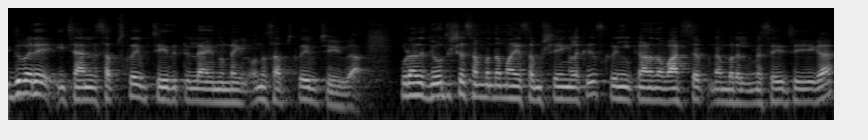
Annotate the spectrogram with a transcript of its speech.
ഇതുവരെ ഈ ചാനൽ സബ്സ്ക്രൈബ് ചെയ്തിട്ടില്ല എന്നുണ്ടെങ്കിൽ ഒന്ന് സബ്സ്ക്രൈബ് ചെയ്യുക. കൂടാതെ ജ്യോതിഷ സംബന്ധമായ സംശയങ്ങൾക്ക് സ്ക്രീനിൽ കാണുന്ന വാട്സപ്പ് നമ്പറിൽ മെസ്സേജ് ചെയ്യുക.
